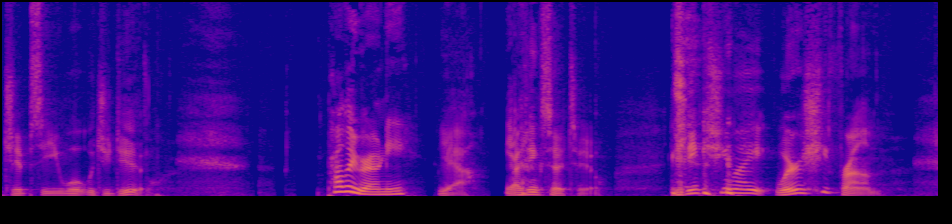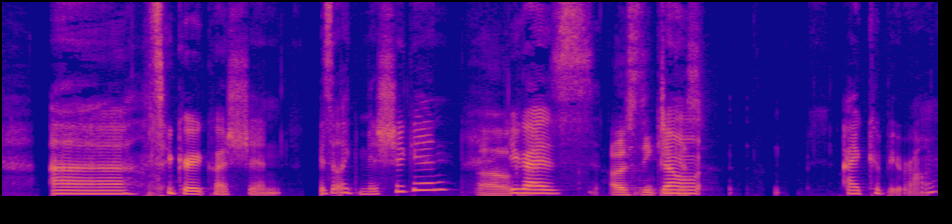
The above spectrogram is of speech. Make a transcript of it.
Gypsy, what would you do? Probably RHONY. Yeah. Yeah. I think so too. You think she might, where is she from? Uh, that's a great question. Is it like Michigan? Oh, okay. You guys I was thinking. don't. I could be wrong.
